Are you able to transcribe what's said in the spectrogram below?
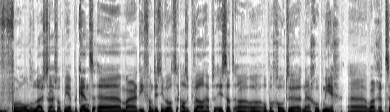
voor onder de luisteraars wat meer bekend. eh, maar die van Disney World, als ik wel heb, is dat eh, eh, op een grote, nou, groot meer waar het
